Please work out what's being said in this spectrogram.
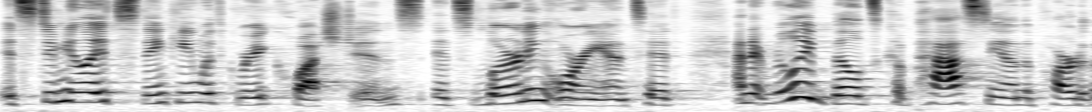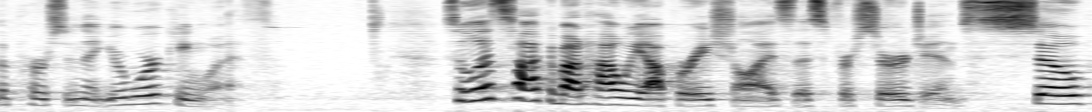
It stimulates thinking with great questions, it's learning oriented, and it really builds capacity on the part of the person that you're working with. So let's talk about how we operationalize this for surgeons. So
